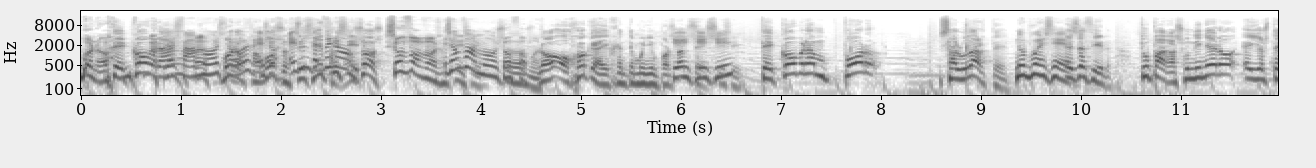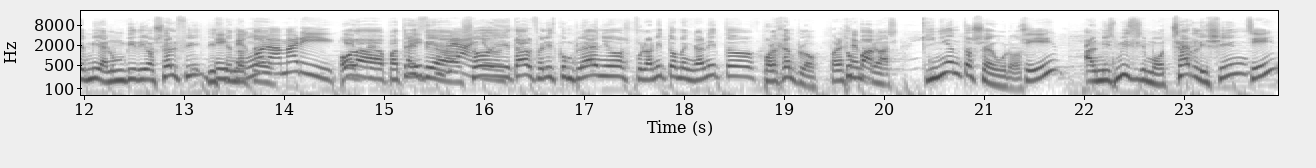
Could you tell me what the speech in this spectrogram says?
Bueno. te cobran. Los famosos, Bueno, famosos, es sí, un sí, famosos. Son famosos. Son sí, sí, famosos. Son famosos. No, ojo que hay gente muy importante. Sí, sí, sí. Te cobran por saludarte. No puede ser. Es decir, tú pagas un dinero, ellos te envían un vídeo selfie diciéndote... dicen, hola, Mari. Hola, Patricia, cumpleaños". soy tal, feliz cumpleaños, fulanito, menganito. Por ejemplo, Por tú ejemplo. pagas 500 euros ¿Sí? al mismísimo Charlie Sheen. ¿Sí?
